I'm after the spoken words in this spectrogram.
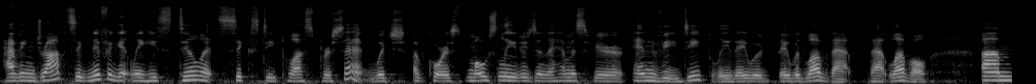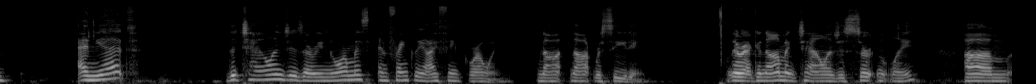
having dropped significantly, he's still at 60 plus percent, which of course most leaders in the hemisphere envy deeply. They would they would love that that level. Um, and yet the challenges are enormous and frankly I think growing, not not receding. There are economic challenges certainly. Um,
